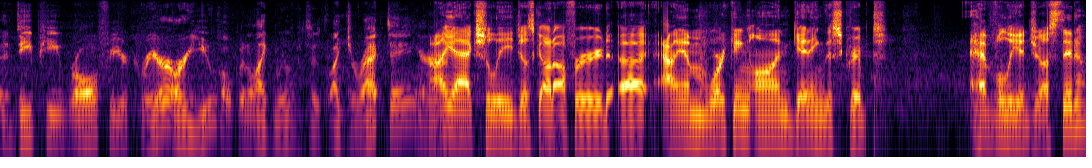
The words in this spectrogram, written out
a DP role for your career, or are you hoping to like move into like directing? Or I actually just got offered. Uh, I am working on getting the script heavily adjusted,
